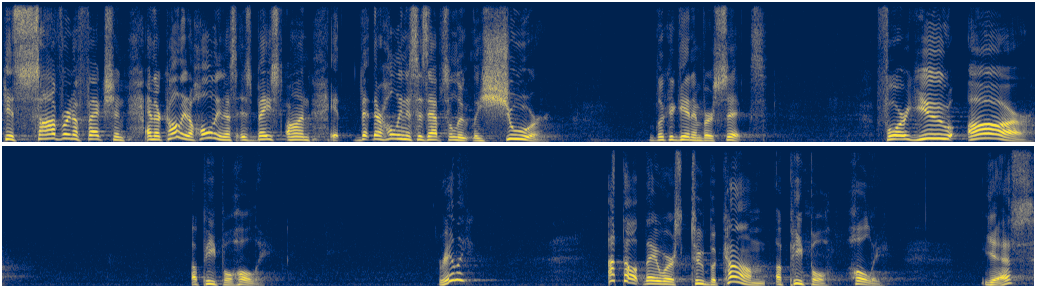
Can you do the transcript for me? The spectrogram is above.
his sovereign affection, and their calling to holiness is based on it, that their holiness is absolutely sure. Look again in verse 6. For you are a people holy. Really? I thought they were to become a people holy. Yes.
